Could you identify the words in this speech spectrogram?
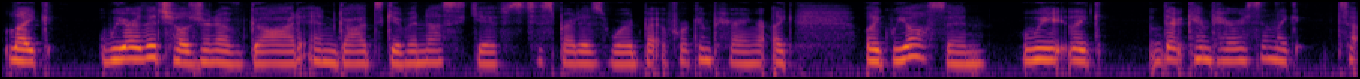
Like, we are the children of God and God's given us gifts to spread his word, but if we're comparing like like we all sin. We like the comparison like to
